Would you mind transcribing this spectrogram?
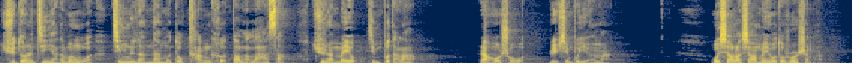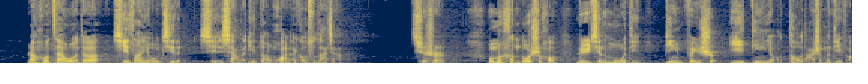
许多人惊讶地问我：“经历了那么多坎坷，到了拉萨，居然没有进布达拉，然后说我旅行不圆满。”我笑了笑，没有多说什么，然后在我的西藏游记里写下了一段话来告诉大家：其实，我们很多时候旅行的目的，并非是一定要到达什么地方，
